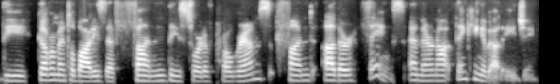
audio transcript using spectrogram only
The governmental bodies that fund these sort of programs fund other things, and they're not thinking about aging.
